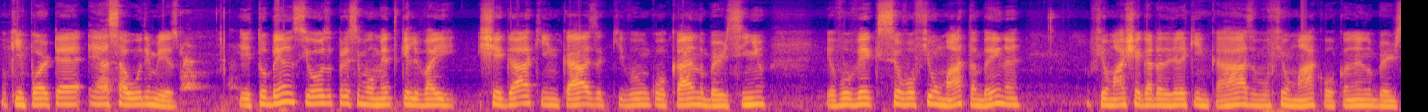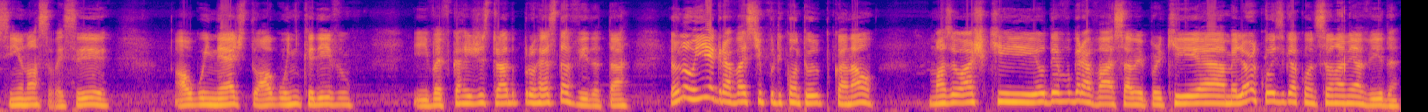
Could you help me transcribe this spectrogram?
O que importa é, é a saúde mesmo. E tô bem ansioso para esse momento que ele vai chegar aqui em casa, que vão colocar no bercinho. Eu vou ver que se eu vou filmar também, né? filmar a chegada dele aqui em casa, vou filmar colocando ele no bercinho. Nossa, vai ser algo inédito, algo incrível e vai ficar registrado pro resto da vida, tá? Eu não ia gravar esse tipo de conteúdo pro canal, mas eu acho que eu devo gravar, sabe? Porque é a melhor coisa que aconteceu na minha vida.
